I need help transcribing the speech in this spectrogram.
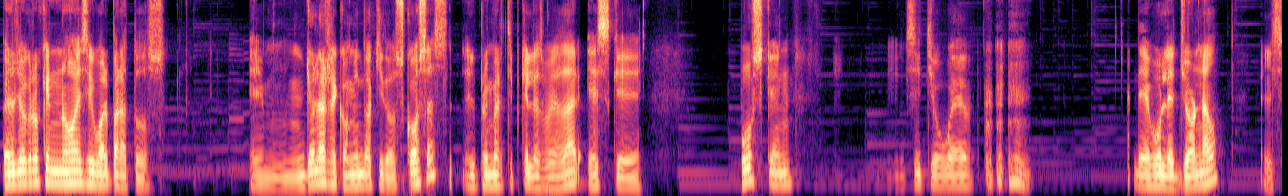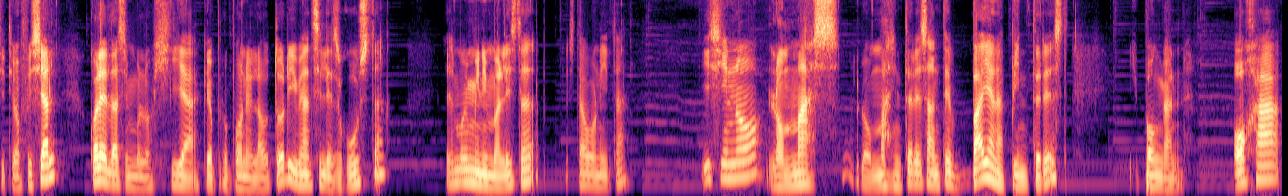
Pero yo creo que no es igual para todos. Em, yo les recomiendo aquí dos cosas. El primer tip que les voy a dar es que busquen el sitio web de Bullet Journal, el sitio oficial, cuál es la simbología que propone el autor y vean si les gusta. Es muy minimalista, está bonita. Y si no, lo más, lo más interesante, vayan a Pinterest y pongan hoja,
